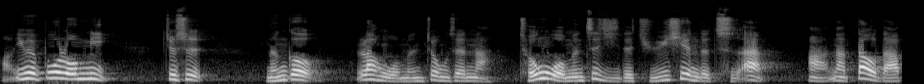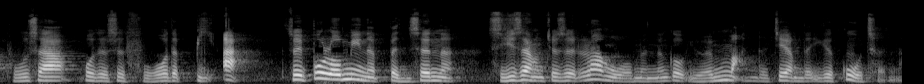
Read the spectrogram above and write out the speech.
啊，因为波罗蜜就是。能够让我们众生呐，从我们自己的局限的此岸啊，那到达菩萨或者是佛的彼岸。所以波罗蜜呢，本身呢，实际上就是让我们能够圆满的这样的一个过程啊。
